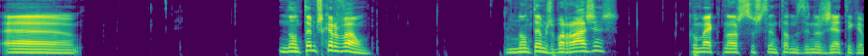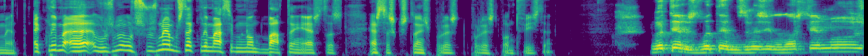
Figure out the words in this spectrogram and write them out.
Uh, não temos carvão, não temos barragens, como é que nós sustentamos energeticamente? Clima, uh, os, os, os, membros da Climáximo não debatem estas, estas questões por este, por este ponto de vista? Debatemos, debatemos. Imagina, nós temos,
